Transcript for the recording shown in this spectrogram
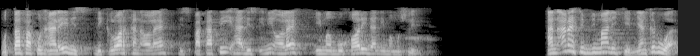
Muttafaqun alaih dikeluarkan oleh disepakati hadis ini oleh Imam Bukhari dan Imam Muslim. An Anas bin Malikin yang kedua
